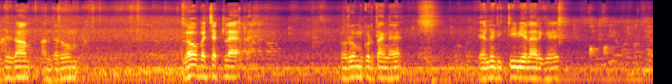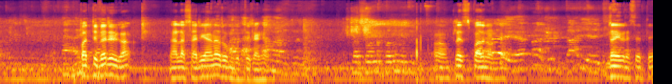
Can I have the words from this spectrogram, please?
இதுதான் அந்த ரூம் லோ பட்ஜெட்டில் ஒரு ரூம் கொடுத்தாங்க எல்இடி டிவியெல்லாம் இருக்குது பத்து பேர் இருக்கோம். நல்லா சரியான ரூம் கொடுத்துருக்காங்க. ப்ளஸ் பதினொன்று. டிரைவரை சேர்த்து.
